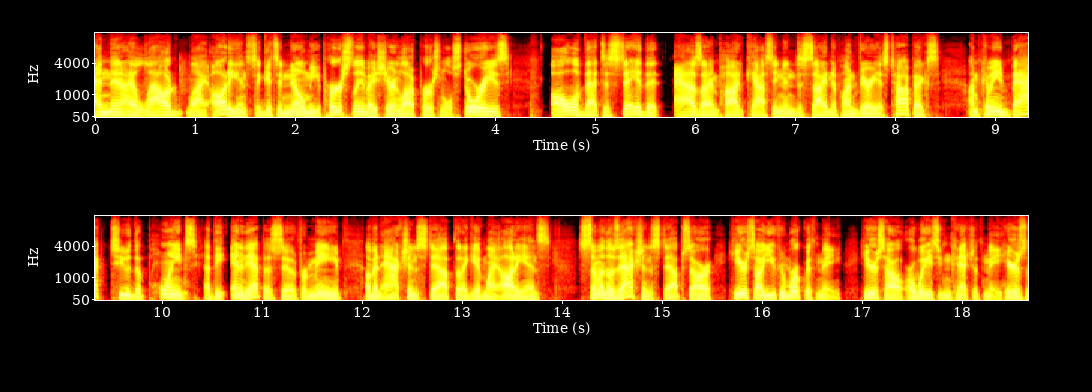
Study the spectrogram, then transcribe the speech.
And then I allowed my audience to get to know me personally by sharing a lot of personal stories. All of that to say that as I'm podcasting and deciding upon various topics, I'm coming back to the point at the end of the episode for me of an action step that I give my audience. Some of those action steps are here's how you can work with me. Here's how or ways you can connect with me. Here's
